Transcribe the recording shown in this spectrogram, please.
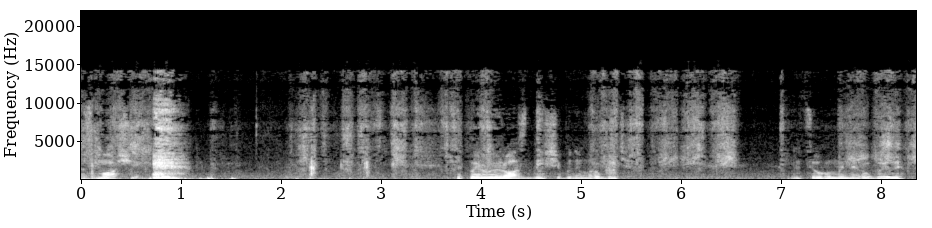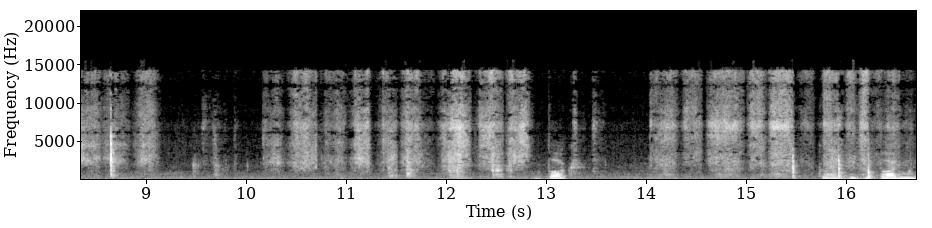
Змащуємо. Це перший раз нижче будемо робити. До цього ми не робили. Так. Кожну деталь ми.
